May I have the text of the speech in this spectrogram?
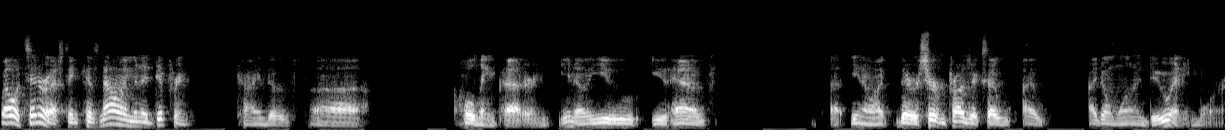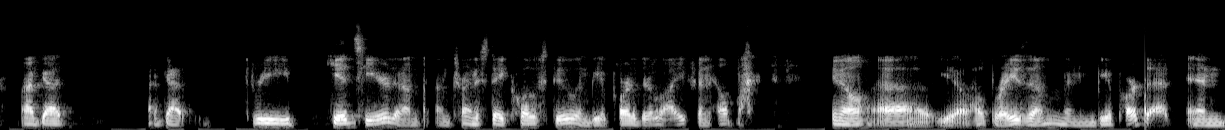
Well, it's interesting because now I'm in a different kind of uh, holding pattern. You know, you you have, uh, you know, I, there are certain projects I I I don't want to do anymore. I've got I've got three kids here that I'm I'm trying to stay close to and be a part of their life and help, you know, uh, you know, help raise them and be a part of that. And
